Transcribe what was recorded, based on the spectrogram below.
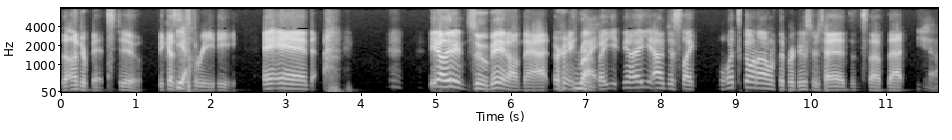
the underbits too because Yeah. it's 3D. And you know, they didn't zoom in on that or anything, Right. but you know, I'm just like, what's going on with the producers' heads and stuff that yeah.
